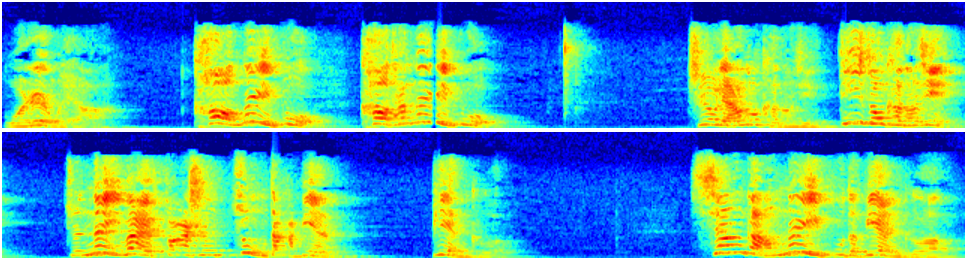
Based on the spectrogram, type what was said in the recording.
我认为啊，靠内部，靠它内部，只有两种可能性。第一种可能性就内外发生重大变变革，香港内部的变革，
